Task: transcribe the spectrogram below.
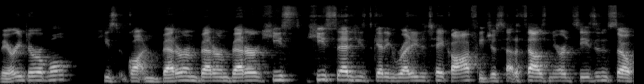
very durable. He's gotten better and better and better. He's he said he's getting ready to take off. He just had a thousand yard season, so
